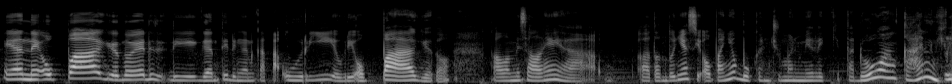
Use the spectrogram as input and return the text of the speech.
ya ne opa gitu ya di- diganti dengan kata uri, uri opa gitu. Kalau misalnya ya eh, tentunya si opanya bukan cuman milik kita doang kan gitu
